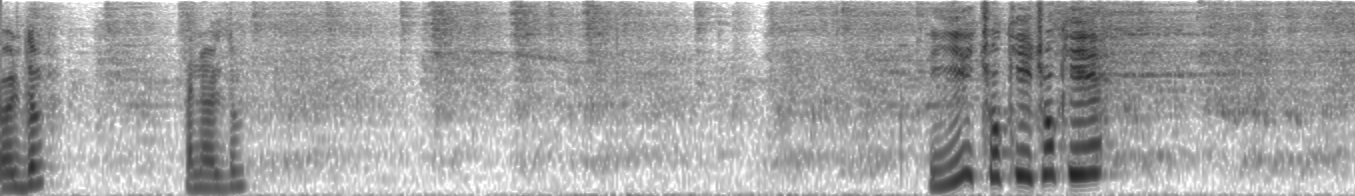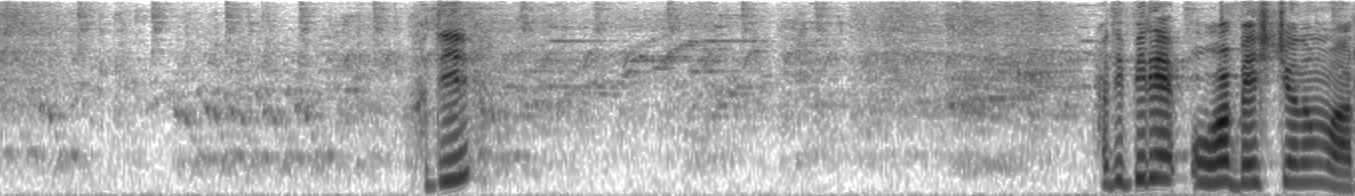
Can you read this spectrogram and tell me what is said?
Öldüm. Ben öldüm. İyi, çok iyi, çok iyi. Hadi. Hadi biri. Oha 5 canım var.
